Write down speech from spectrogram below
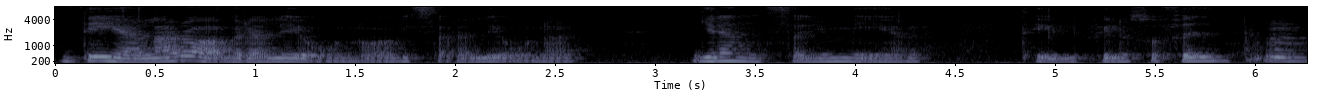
delar av religion och vissa religioner gränsar ju mer till filosofi. Mm.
